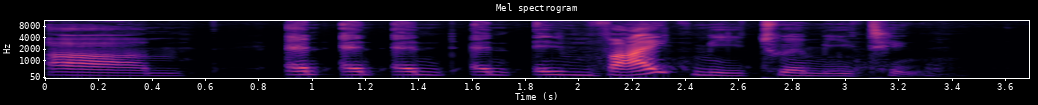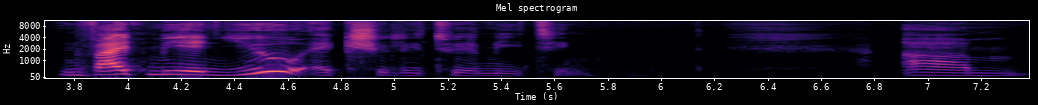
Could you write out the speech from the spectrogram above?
um, and, and, and, and invite me to a meeting, invite me and you actually to a meeting. Um,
